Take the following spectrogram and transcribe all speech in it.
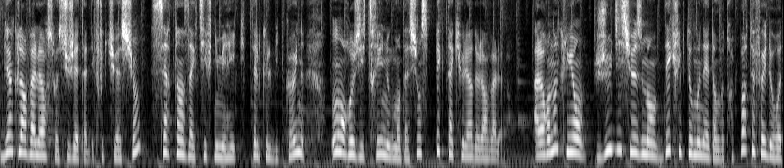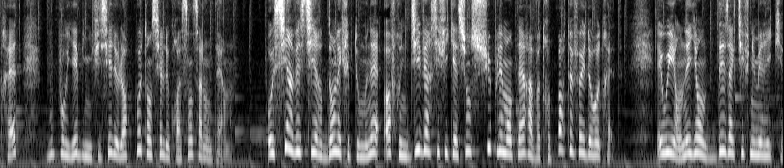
Bien que leur valeur soit sujette à des fluctuations, certains actifs numériques tels que le Bitcoin ont enregistré une augmentation spectaculaire de leur valeur. Alors en incluant judicieusement des crypto-monnaies dans votre portefeuille de retraite, vous pourriez bénéficier de leur potentiel de croissance à long terme. Aussi, investir dans les crypto-monnaies offre une diversification supplémentaire à votre portefeuille de retraite. Et oui, en ayant des actifs numériques,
